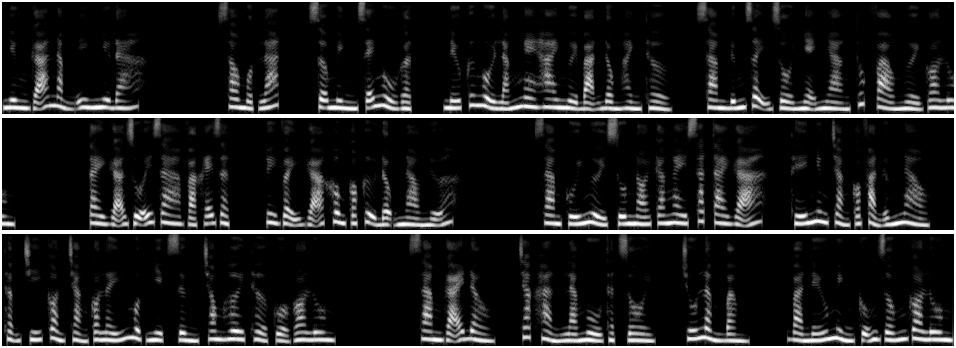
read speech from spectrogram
nhưng gã nằm im như đá. Sau một lát, sợ mình sẽ ngủ gật, nếu cứ ngồi lắng nghe hai người bạn đồng hành thở, Sam đứng dậy rồi nhẹ nhàng thúc vào người Gollum. Tay gã duỗi ra và khẽ giật, tuy vậy gã không có cử động nào nữa. Sam cúi người xuống nói cá ngay sát tai gã, thế nhưng chẳng có phản ứng nào, thậm chí còn chẳng có lấy một nhịp dừng trong hơi thở của Gollum. Sam gãi đầu, chắc hẳn là ngủ thật rồi, chú lầm bầm, và nếu mình cũng giống Gollum,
